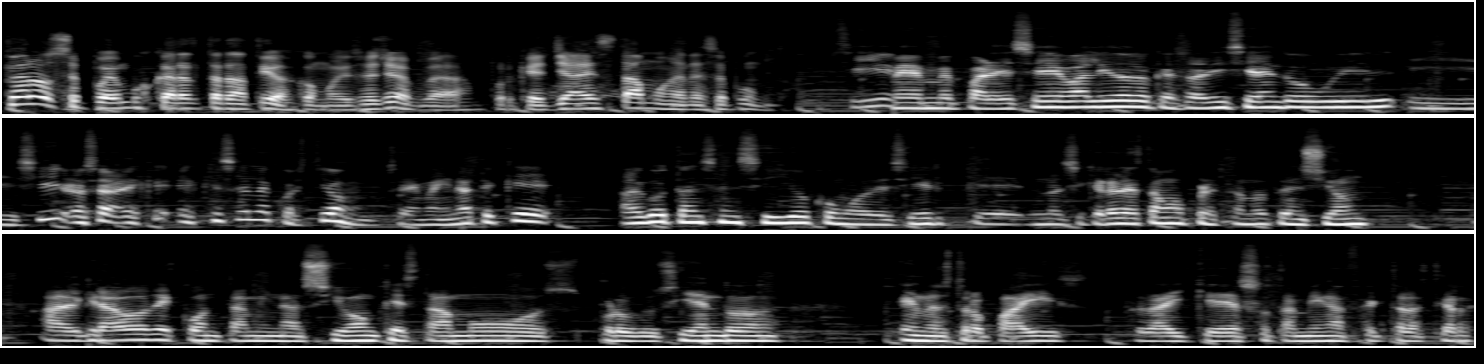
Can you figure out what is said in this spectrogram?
pero se pueden buscar alternativas, como dice Jeff, ¿verdad? porque ya estamos en ese punto. Sí, me, me, parece válido lo que está diciendo Will. Y sí, o sea, es que, es que esa es la cuestión. O sea, imagínate que algo tan sencillo como decir que ni siquiera le estamos prestando atención al grado de contaminación que estamos produciendo en nuestro país, Y que eso también afecta a las tierras.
